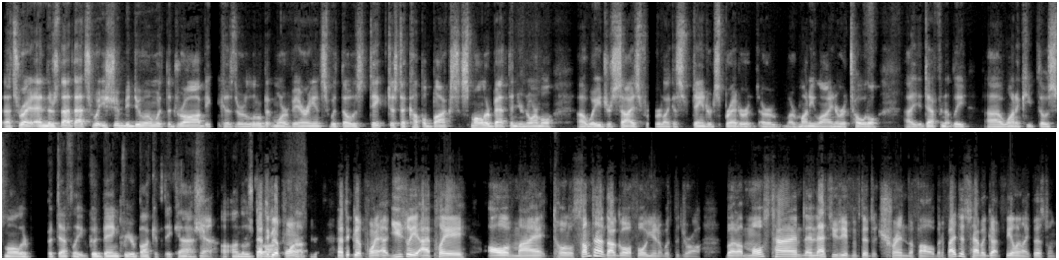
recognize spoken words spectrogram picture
That's right, and there's that. That's what you should be doing with the draw because there are a little bit more variance with those. Take just a couple bucks, smaller bet than your normal uh, wager size for like a standard spread or or, or money line or a total. Uh, you definitely uh, want to keep those smaller but definitely good bang for your buck if they cash yeah. on those. That's a good point. That's a good point. Uh, usually I play all of my totals. Sometimes I'll go a full unit with the draw, but uh, most times, and that's usually if, if, there's a trend to follow. But if I just have a gut feeling like this one,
